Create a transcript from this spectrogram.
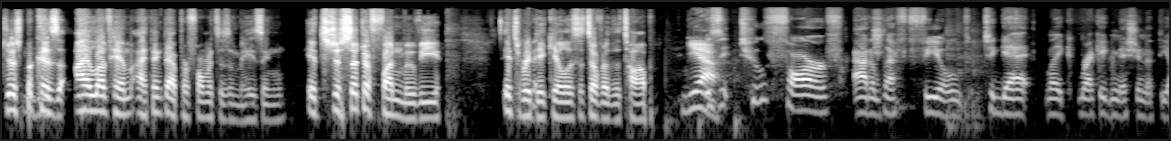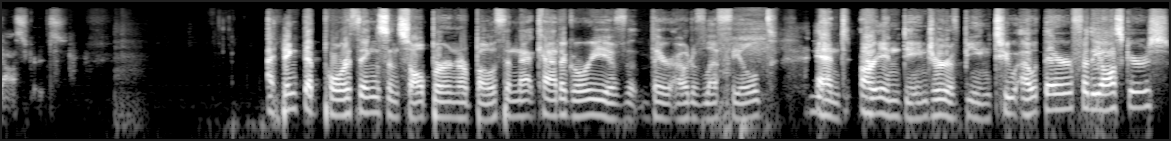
just Mhm. because I love him. I think that performance is amazing. It's just such a fun movie. It's ridiculous. It's over the top. Yeah, Is it too far out of left field to get like recognition at the Oscars? I think that Poor Things and Saltburn are both in that category of they're out of left field Yeah. and are in danger of being too out there for the Oscars,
